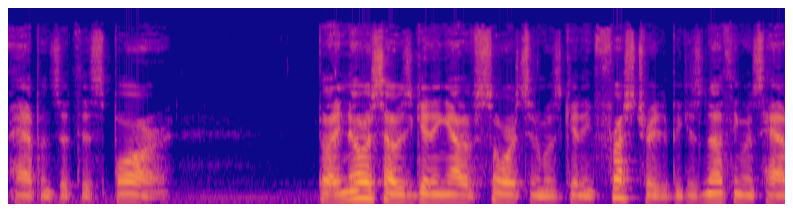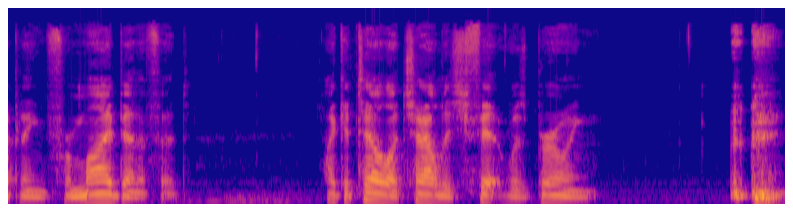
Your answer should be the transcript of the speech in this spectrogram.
happens at this bar. But I noticed I was getting out of sorts and was getting frustrated because nothing was happening for my benefit. I could tell a childish fit was brewing.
